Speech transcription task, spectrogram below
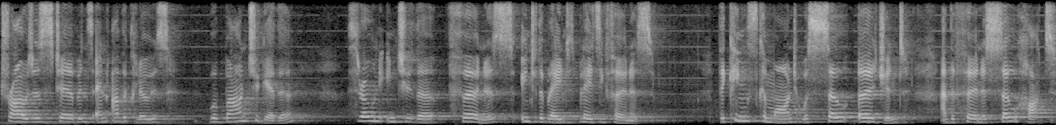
trousers, turbans, and other clothes, were bound together, thrown into the furnace, into the blazing furnace. The king's command was so urgent and the furnace so hot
